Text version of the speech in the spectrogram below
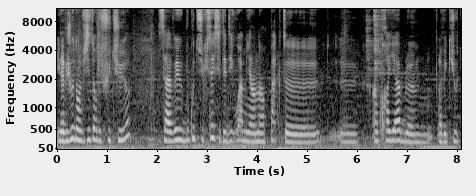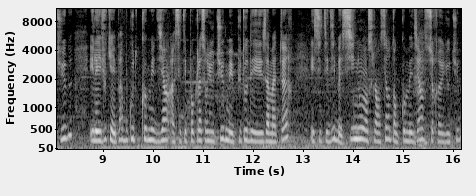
il avait joué dans Le Visiteur du Futur. Ça avait eu beaucoup de succès. Il s'était dit, ouais, mais il y a un impact euh, euh, incroyable euh, avec YouTube. Et il avait vu qu'il n'y avait pas beaucoup de comédiens à cette époque-là sur YouTube, mais plutôt des amateurs. Et il s'était dit, bah, si nous on se lançait en tant que comédien sur YouTube.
